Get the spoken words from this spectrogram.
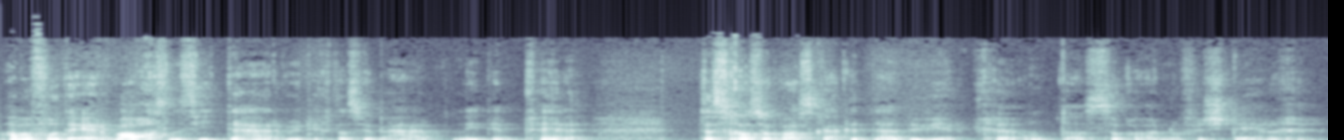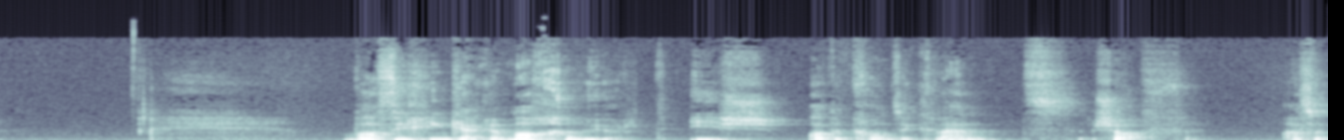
Aber von der Erwachsenenseite her würde ich das überhaupt nicht empfehlen. Das kann sogar das Gegenteil bewirken und das sogar noch verstärken. Was ich hingegen machen würde, ist an der Konsequenz schaffen. Also,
